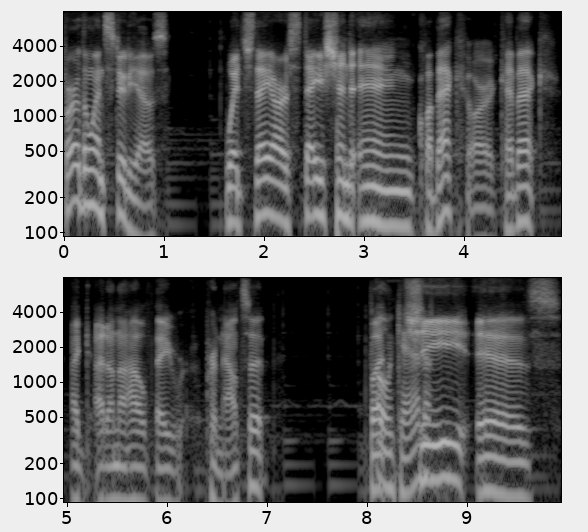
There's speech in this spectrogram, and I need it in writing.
Furtherwind Studios, which they are stationed in Quebec or Quebec. I, I don't know how they pronounce it. But Oh, in Canada? she is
